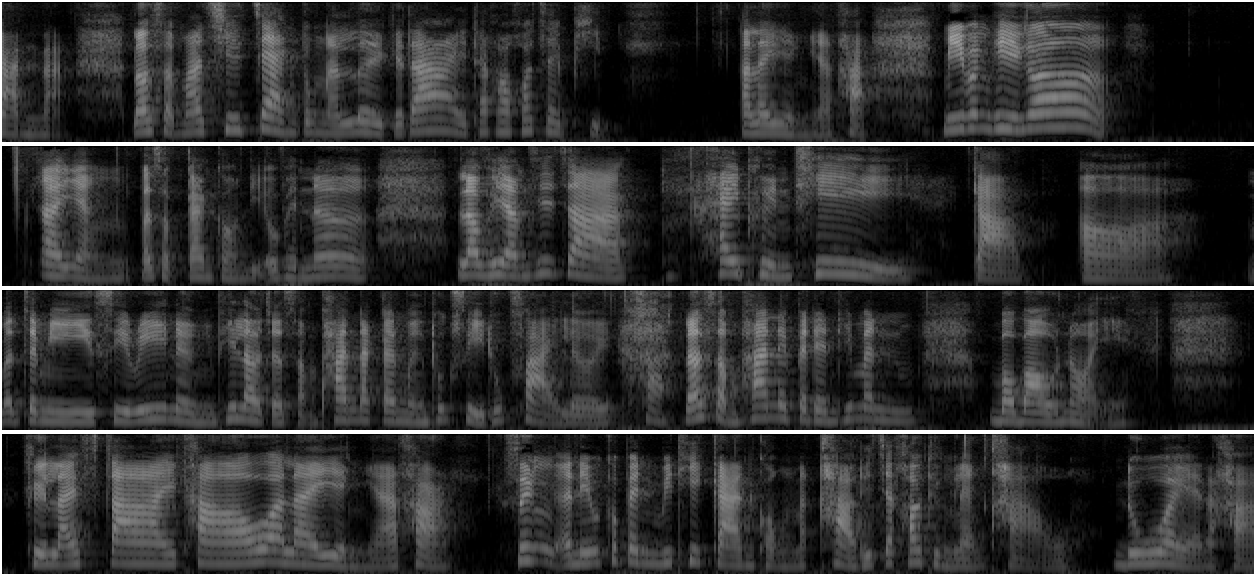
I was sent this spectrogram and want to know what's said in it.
กันน่ะเราสามารถชี้แจงตรงนั้นเลยก็ได้ ถ้าเขาเข้าใจผิด อะไรอย่างเงี้ยค่ะ มีบางทีก็อะอย่างประสบการณ์ของ The Opener เราพยายามที่จะให้พื้นที่กับเอ่อมันจะมีซีรีส์หนึ่งที่เราจะสัมภาษณ์นักการเมืองทุกสีทุกฝ่ายเลยค่ะแล้วสัมภาษณ์ในประเด็นที่มันเบาๆหน่อย คือไลฟ์สไตล์เขาอะไรอย่างเงี้ยค่ะ ซึ่งอันนี้ก็เป็นวิธีการของนักข่าวที่จะเข้าถึงแหล่งข่าวด้วยนะคะ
